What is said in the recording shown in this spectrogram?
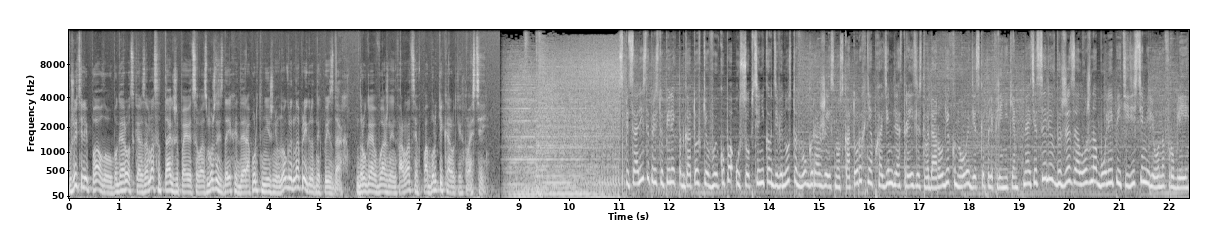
У жителей Павлова, Богородска Арзамаса также появится возможность доехать до аэропорта Нижнего Новгорода на пригородных поездах. Другая важная информация в подборке коротких новостей. Специалисты приступили к подготовке выкупа у собственников 92 гаражей, снос которых необходим для строительства дороги к новой детской поликлинике. На эти цели в бюджет заложено более 50 миллионов рублей.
